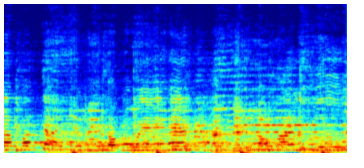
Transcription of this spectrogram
ลำบากใจไม่ต้องระแวงมันคือต่อไปล้ว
